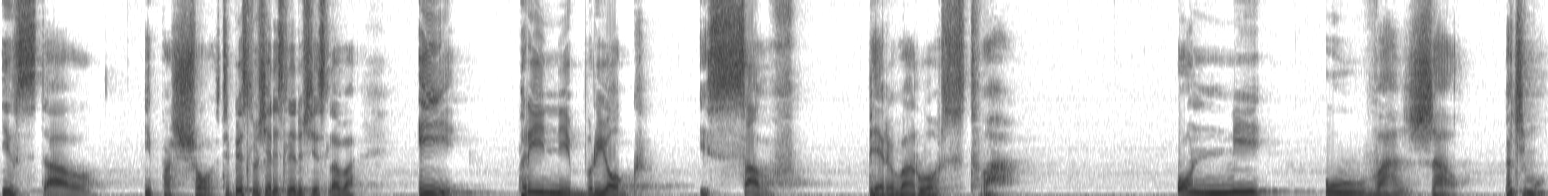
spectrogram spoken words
и встал, и пошел. Теперь слушайте следующие слова. И пренебрег Исав первородство. Он не уважал. Почему?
